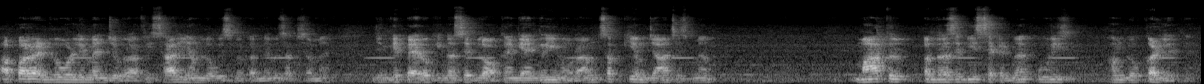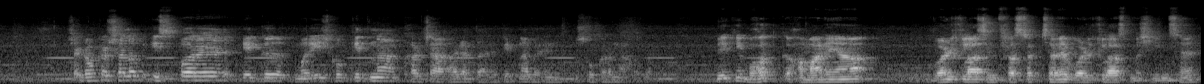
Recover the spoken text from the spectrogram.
upper and lower limb angiography सारी हम लोग इसमें करने में सक्षम हैं जिनके पैरों की नसें ब्लॉक हैं गैंग्रीन हो रहा है उन सबकी हम जाँच इसमें हम मात्र 15 से 20 सेकंड में पूरी हम लोग कर लेते हैं। अच्छा डॉक्टर शलभ इस पर एक मरीज़ को कितना खर्चा आ जाता है कितना वहन उसको करना होगा? देखिए बहुत हमारे यहाँ वर्ल्ड क्लास इंफ्रास्ट्रक्चर है वर्ल्ड क्लास मशीन्स हैं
